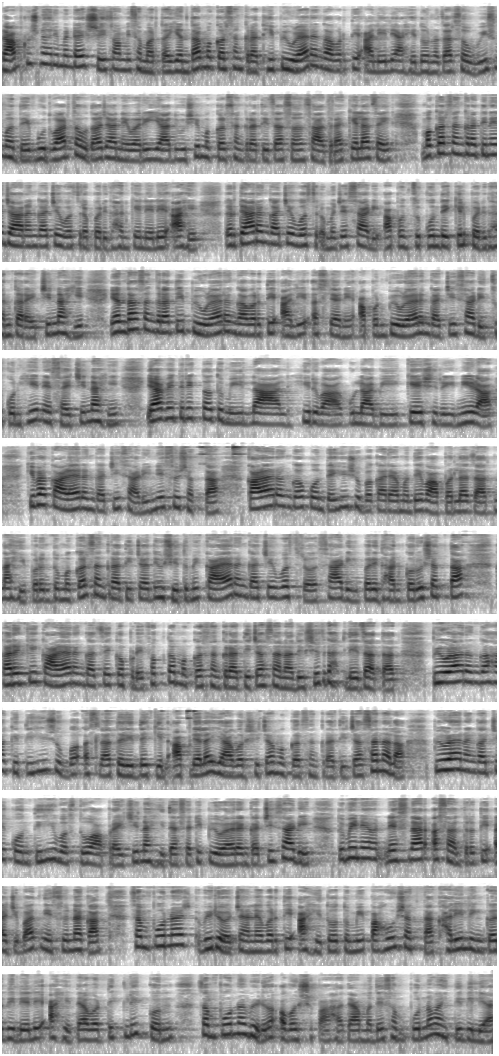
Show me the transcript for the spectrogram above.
रामकृष्ण हरिमंडळ श्री स्वामी समर्थ यंदा मकर संक्रांत ही पिवळ्या रंगावरती आलेली आहे. दोन हजार सव्वीसमध्ये बुधवार चौदा जानेवारी या दिवशी मकर संक्रांतीचा सण साजरा केला जाईल. मकर संक्रांतीने ज्या रंगाचे वस्त्र परिधान केलेले आहे तर त्या रंगाचे वस्त्र म्हणजे साडी आपण चुकून देखील परिधान करायची नाही. यंदा संक्रांती पिवळ्या रंगावरती आली असल्याने आपण पिवळ्या रंगाची साडी चुकूनही नेसायची नाही. या व्यतिरिक्त तुम्ही लाल हिरवा गुलाबी केशरी निळा किंवा काळ्या रंगाची साडी नेसू शकता. काळा रंग कोणत्याही शुभकार्यामध्ये वापरला जात नाही. नाही. परंतु मकर संक्रांतीच्या दिवशी तुम्ही काळ्या रंगाचे वस्त्र साडी परिधान करू शकता कारण की काळ्या रंगाचे कपडे फक्त मकर संक्रांतीच्या सणादिवशीच घातले जातात. पिवळा रंग हा कितीही शुभ असला तरी देखील आपल्याला यावर्षीच्या मकर संक्रांतीच्या सणाला पिवळ्या रंगाची कोणतीही वस्तू वापरायची नाही. त्यासाठी पिवळ्या रंगाची साडी तुम्ही ने नेसणार असाल तर ती अजिबात नेसू नका. संपूर्ण व्हिडिओ चॅनलवरती आहे तो तुम्ही पाहू शकता. खाली लिंक दिलेली आहे. त्यावरती क्लिक करून संपूर्ण व्हिडिओ अवश्य पहा. त्यामध्ये संपूर्ण माहिती दिली आहे.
